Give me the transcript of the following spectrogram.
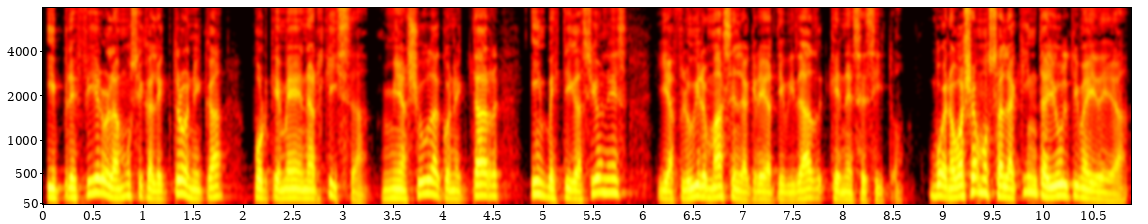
y prefiero la música electrónica porque me energiza, me ayuda a conectar investigaciones y a fluir más en la creatividad que necesito. Bueno, vayamos a la quinta y última idea,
